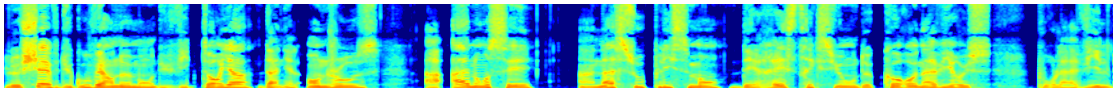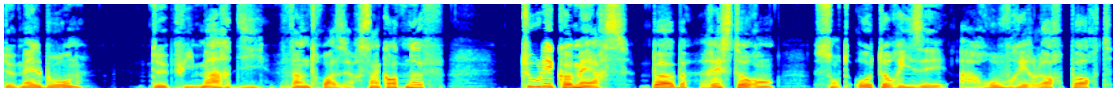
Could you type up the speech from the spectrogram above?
le chef du gouvernement du Victoria, Daniel Andrews, a annoncé un assouplissement des restrictions de coronavirus pour la ville de Melbourne. Depuis mardi 23h59, tous les commerces, pubs, restaurants sont autorisés à rouvrir leurs portes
